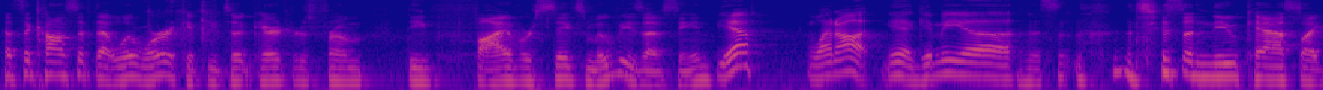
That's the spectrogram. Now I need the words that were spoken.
That's a concept that would work if you took characters from the five or six movies I've seen. Yeah, why not? Yeah, give me uh It's it's just a new cast. Like,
